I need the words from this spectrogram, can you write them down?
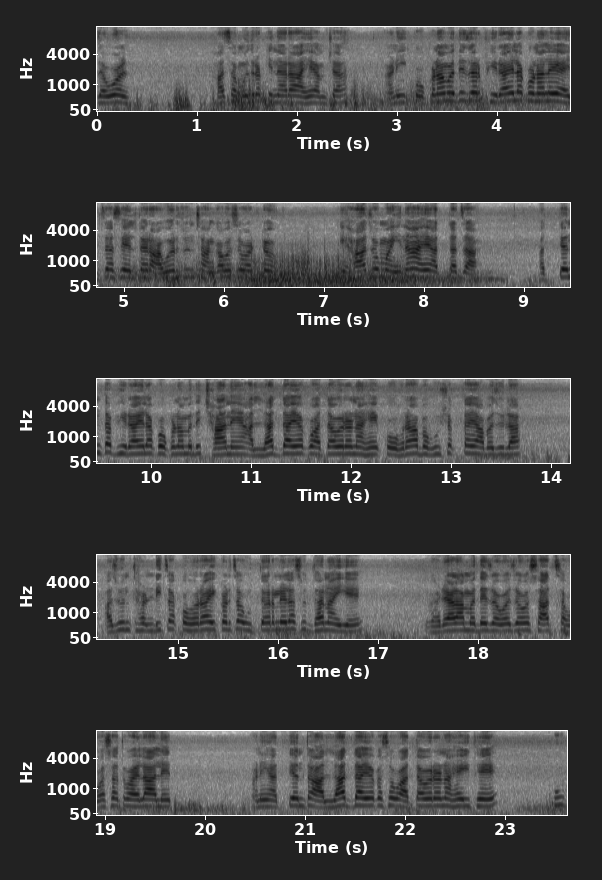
जवळ हा समुद्र किनारा आहे आमच्या. आणि कोकणामध्ये जर फिरायला कोणाला यायचं असेल तर आवर्जून सांगावंसं वाटतं की हा जो महिना आहे आत्ताचा अत्यंत फिरायला कोकणामध्ये छान आहे आल्हाददायक वातावरण आहे. कोहरा बघू शकता या बाजूला. अजून थंडीचा कोहरा इकडचा उतरलेला सुद्धा नाही आहे घड्याळामध्ये जवळजवळ सात सव्वा सात व्हायला आलेत. आणि अत्यंत आल्हाददायक असं वातावरण आहे इथे. खूप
